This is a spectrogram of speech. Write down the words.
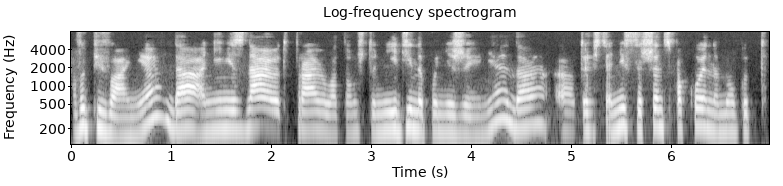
выпивания, да, они не знают правил о том, что не едино понижение, да, а, то есть они совершенно спокойно могут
